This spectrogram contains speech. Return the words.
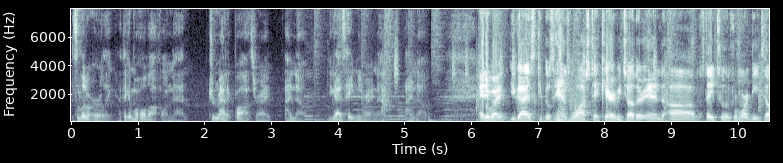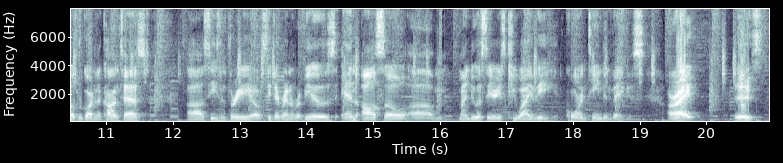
It's a little early. I think I'm going to hold off on that. Dramatic pause, right? I know. You guys hate me right now. I know. Anyway, you guys keep those hands washed, take care of each other, and uh, stay tuned for more details regarding the contest uh, season three of CJ Random Reviews, and also um, my newest series, QIV, Quarantined in Vegas. All right? Peace.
